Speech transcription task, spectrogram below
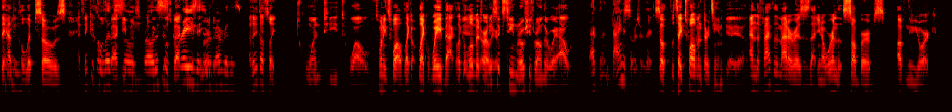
they had the Green. calypsos I think it goes back even. I bro. think This it is goes back crazy that you remember this. I think that's like 2012. 2012 like like way back like a little bit earlier 2016, Roshi's were on their way out. Back when dinosaurs were there. so let's say 12 and 13 Yeah, yeah. And the fact of the matter is, is that you know we're in the suburbs of New York,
